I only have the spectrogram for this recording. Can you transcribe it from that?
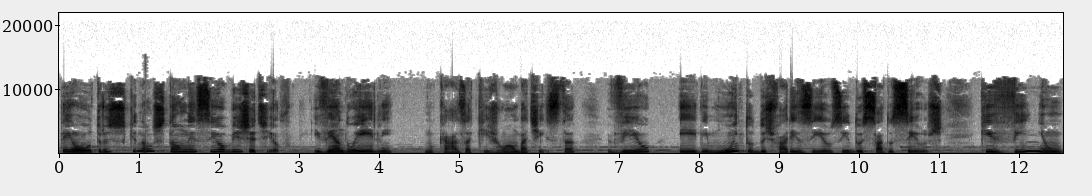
tem outros que não estão nesse objetivo. E vendo ele, no caso aqui João Batista, viu ele muito dos fariseus e dos saduceus que vinham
